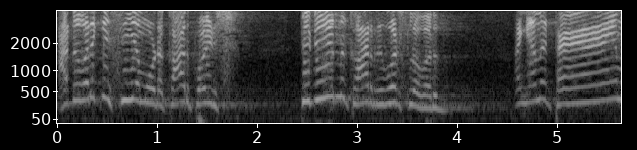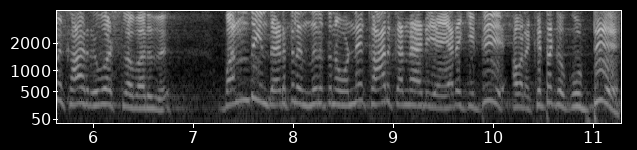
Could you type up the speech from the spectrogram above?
அது வரைக்கும் சிஎம் கார் போயிடுச்சு. திடீர்னு கார் ரிவர்ஸில் வருது. அங்கேருந்து டைன்னு கார் ரிவர்ஸில் வருது. வந்து இந்த இடத்துல நிறுத்தின உடனே கார் கண்ணாடியை இறக்கிட்டு அவரை கிட்டக்க கூப்பிட்டு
